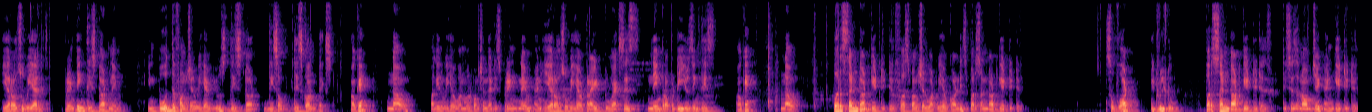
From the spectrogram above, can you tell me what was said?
Here also we are printing this dot name. In both the function we have used this dot this of this context. Okay? Now again we have one more function that is print name. And here also we have tried to access name property using this. Okay? Now person dot get detail. First function what we have called is person dot get detail. So what it will do? Person dot get details this is an object and get detail.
